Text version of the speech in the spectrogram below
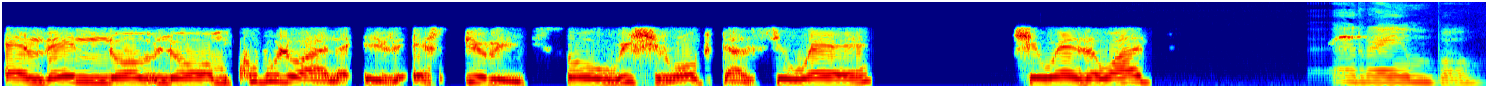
and then no no Mkubulwana is a spirit. So which robe does she wear? She wears a what? A rainbow.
